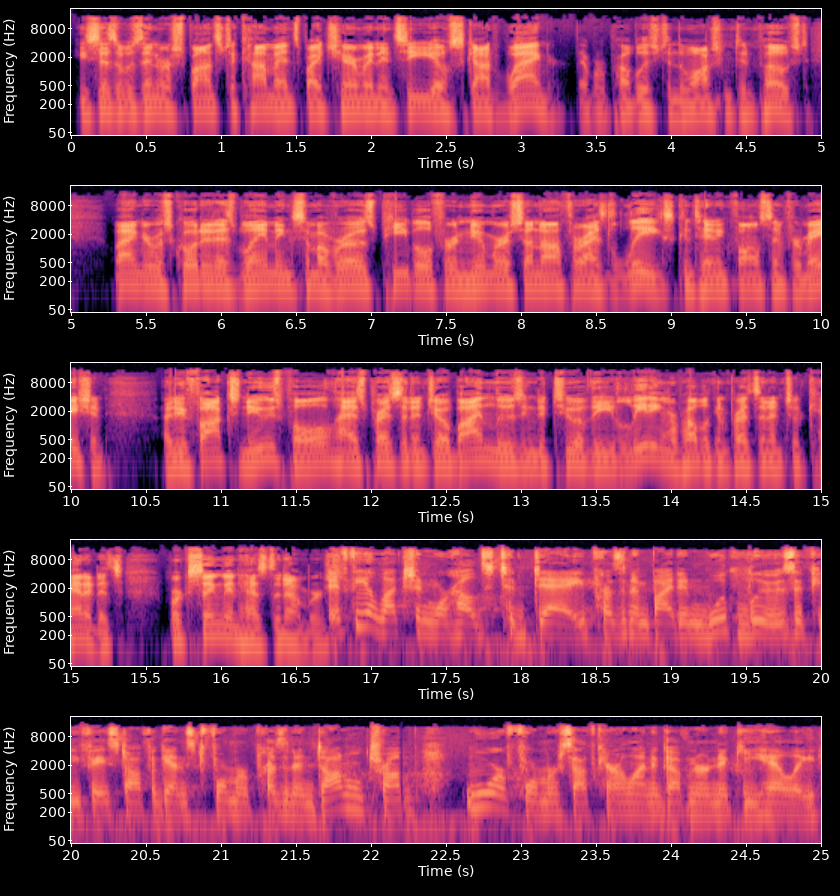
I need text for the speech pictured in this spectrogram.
He says it was in response to comments by Chairman and CEO Scott Wagner that were published in the Washington Post. Wagner was quoted as blaming some of Roe's people for numerous unauthorized leaks containing false information. A new Fox News poll has President Joe Biden losing to two of the leading Republican presidential candidates. Brooke Singman has the numbers. If the election were held today, President Biden would lose if he faced off against former President Donald Trump or former South Carolina Governor Nikki Haley.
